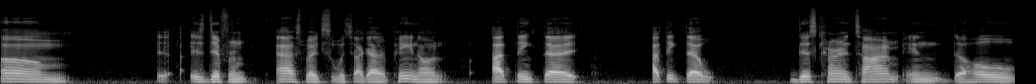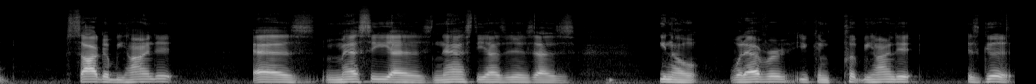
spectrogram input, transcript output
um i- is different aspects which I got an opinion on. I think that I think that this current time and the whole saga behind it, as messy, as nasty as it is, as you know, whatever you can put behind it is good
